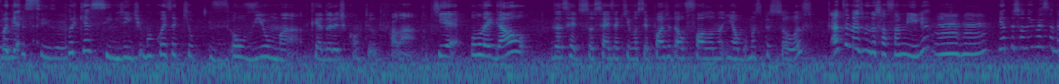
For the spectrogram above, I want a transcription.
Porque- Não precisa. Porque assim, gente, uma coisa que eu ouvi uma criadora de conteúdo falar, que é o legal das redes sociais é que você pode dar o follow em algumas pessoas, até mesmo da sua família, Uhum. e a pessoa nem vai saber.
